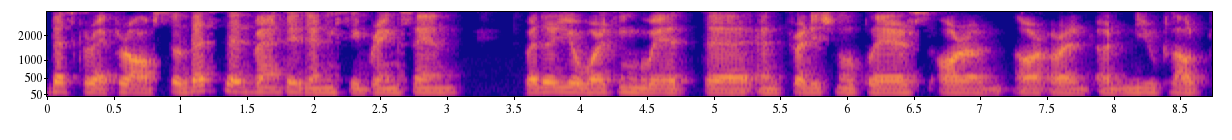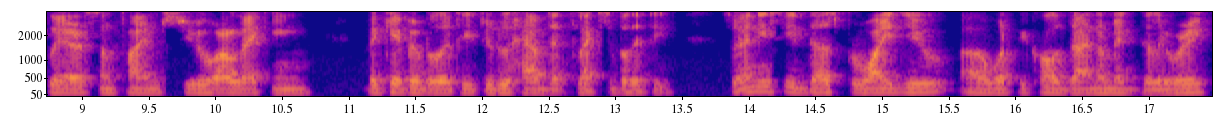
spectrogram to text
That's correct, Rob. So that's the advantage NEC brings in whether you're working with uh, and traditional players or a, or, or a, a, new cloud player, sometimes you are lacking the capability to do have that flexibility. So NEC does provide you uh, what we call dynamic delivery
